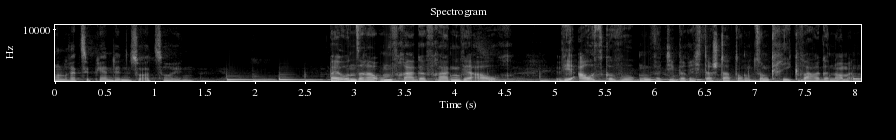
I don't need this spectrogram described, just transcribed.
Und Rezipientinnen zu erzeugen. Bei unserer Umfrage fragen wir auch, wie ausgewogen wird die Berichterstattung zum Krieg wahrgenommen?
